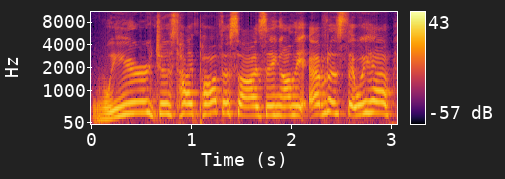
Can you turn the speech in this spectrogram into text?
We're just hypothesizing on the evidence that we have.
